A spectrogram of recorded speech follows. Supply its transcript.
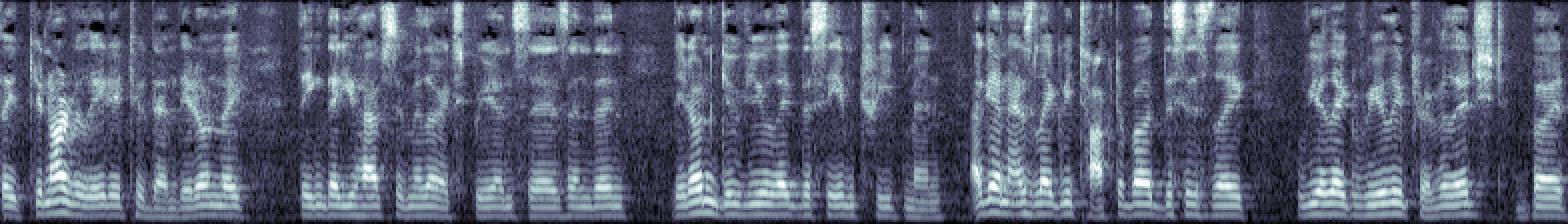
like you're not related to them. They don't like think that you have similar experiences and then they don't give you like the same treatment. Again as like we talked about this is like we're like really privileged but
